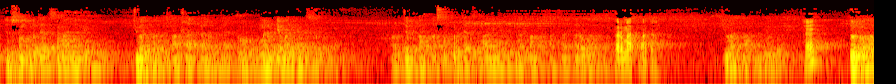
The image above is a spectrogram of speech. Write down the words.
जब संप्रदाय समाधि में जीवात्मा का साक्षात्कार होता है तो मन के माध्यम से होता है। और जब असंप्रदाय समाधि में जीवात्मा का साक्षात्कार होगा परमात्मा का। जीवात्मा का है? दोनों का?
